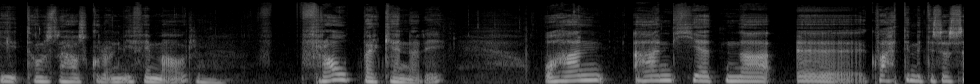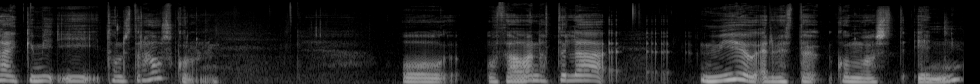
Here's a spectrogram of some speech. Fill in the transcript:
í tónlistarháskólanum í fimm ár, mm. frábær kennari og hann, hann hérna uh, kvatti mig til að sækjum í, í tónlistarháskólanum og, og það var náttúrulega mjög erfitt að komast inn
